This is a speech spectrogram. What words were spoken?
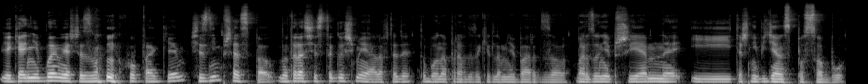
jak ja nie byłem jeszcze z moim chłopakiem, się z nim przespał. No teraz się z tego śmieję, ale wtedy to było naprawdę takie dla mnie bardzo, bardzo nieprzyjemne i też nie widziałem sposobu,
